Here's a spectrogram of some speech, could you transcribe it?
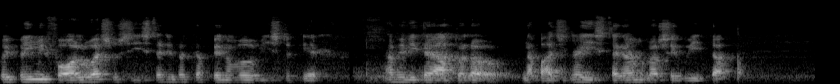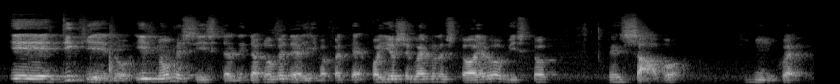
quei primi follower su Sisterly perché appena avevo visto che avevi creato la- una pagina Instagram, l'ho seguita. E ti chiedo, il nome Sisterly da dove deriva? Perché poi io seguendo le storie avevo visto, pensavo, comunque,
